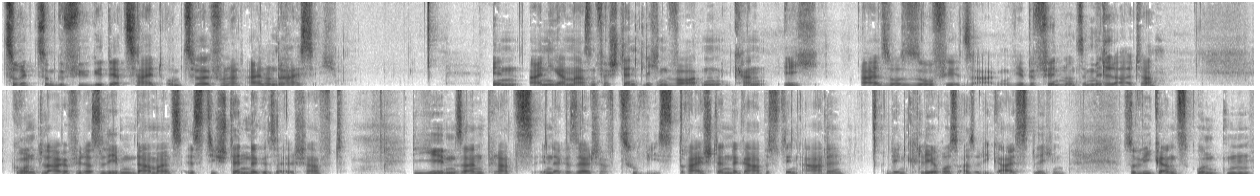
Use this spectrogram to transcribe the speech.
Zurück zum Gefüge der Zeit um 1231. In einigermaßen verständlichen Worten kann ich also so viel sagen. Wir befinden uns im Mittelalter. Grundlage für das Leben damals ist die Ständegesellschaft die jedem seinen Platz in der Gesellschaft zuwies. Drei Stände gab es, den Adel, den Klerus, also die Geistlichen, sowie ganz unten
